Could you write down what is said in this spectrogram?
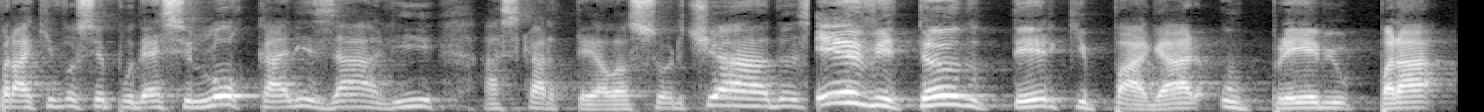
para que você pudesse localizar ali as cartelas sorteadas, evitando ter que pagar o prêmio para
